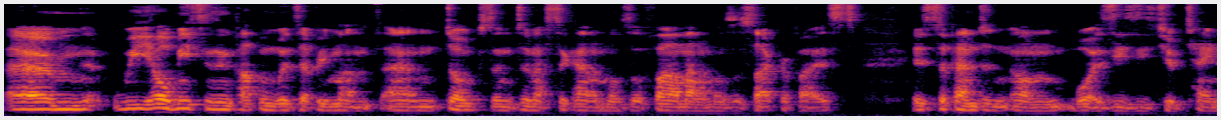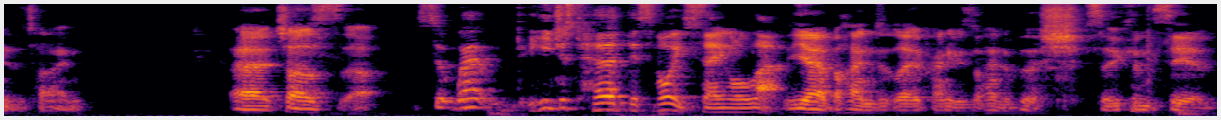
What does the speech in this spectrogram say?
Um, we hold meetings in Clapham Woods every month, and dogs and domestic animals or farm animals are sacrificed. It's dependent on what is easy to obtain at the time. Uh, Charles, uh, So where he just heard this voice saying all that. yeah, behind like apparently he was behind a bush, so you couldn't see him.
